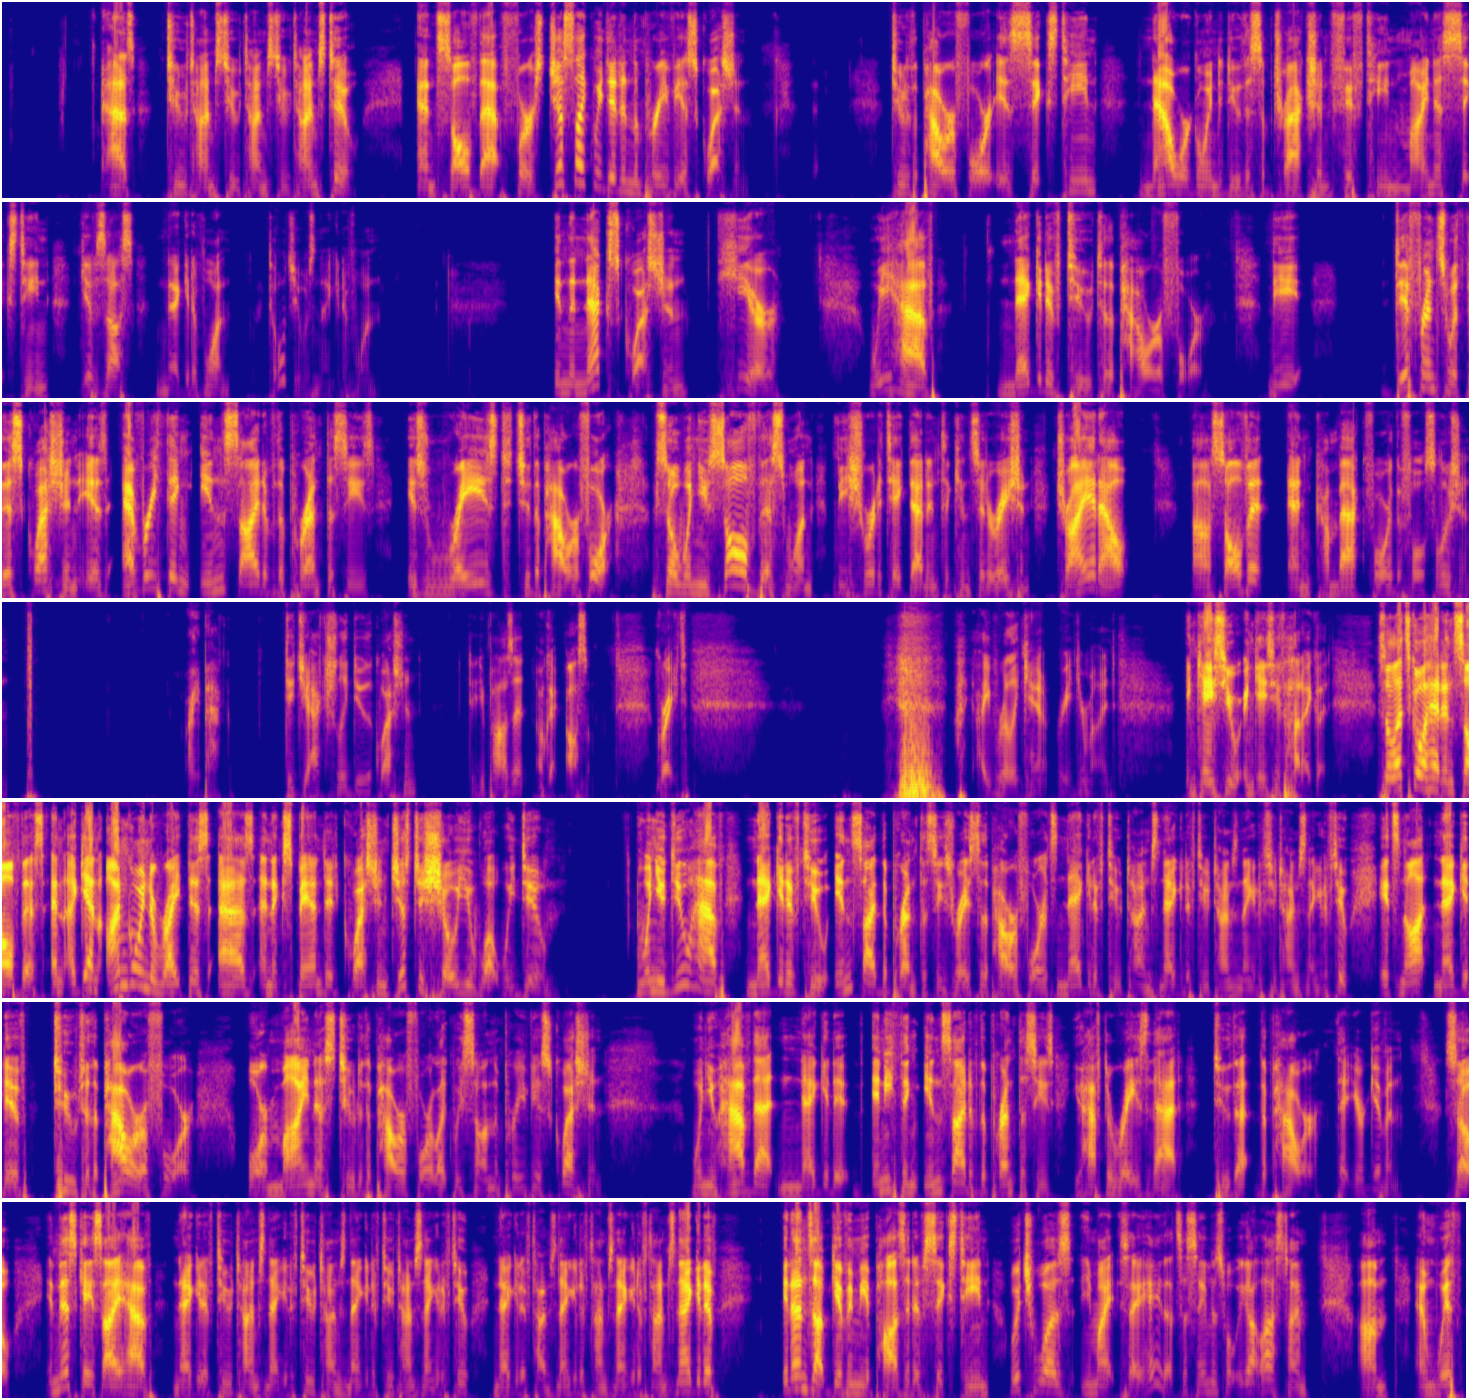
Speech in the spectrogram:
as 2 times 2 times 2 times 2 and solve that first, just like we did in the previous question. 2 to the power of 4 is 16. Now we're going to do the subtraction. 15 minus 16 gives us negative 1. I told you it was negative 1. In the next question, here, we have negative 2 to the power of 4. The difference with this question is everything inside of the parentheses is raised to the power of 4. So when you solve this one, be sure to take that into consideration. Try it out, uh, solve it, and come back for the full solution. Are you back? Did you actually do the question? Did you pause it? Okay, awesome. Great. I really can't read your mind. In case you in case you thought I could. So let's go ahead and solve this. And again, I'm going to write this as an expanded question just to show you what we do. When you do have negative 2 inside the parentheses raised to the power of 4, it's negative 2 times negative 2 times negative 2 times negative 2. It's not negative 2 to the power of 4 or minus 2 to the power of 4 like we saw in the previous question. When you have that negative, anything inside of the parentheses, you have to raise that to the, the power that you're given. So in this case, I have negative 2 times negative 2 times negative 2 times negative 2, negative times negative times negative times negative. It ends up giving me a positive 16, which was, you might say, hey, that's the same as what we got last time. Um, and with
